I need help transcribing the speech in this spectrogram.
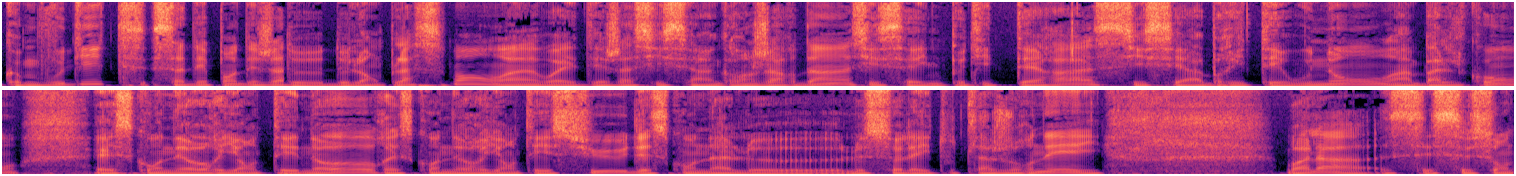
comme vous dites, ça dépend déjà de, de l'emplacement. Hein. Ouais, déjà si c'est un grand jardin, si c'est une petite terrasse, si c'est abrité ou non, un balcon. Est-ce qu'on est orienté nord? Est-ce qu'on est orienté sud? Est-ce qu'on a le, le soleil toute la journée? Voilà, ce sont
